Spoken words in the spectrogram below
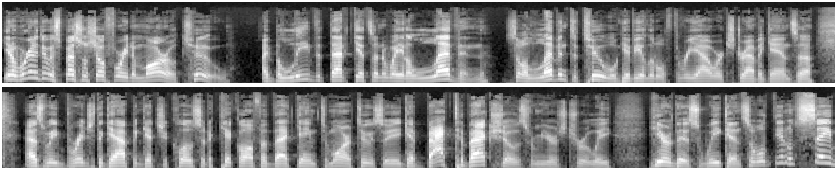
you know, we're going to do a special show for you tomorrow, too. I believe that that gets underway at 11. So 11 to 2 will give you a little three hour extravaganza as we bridge the gap and get you closer to kickoff of that game tomorrow, too. So you get back to back shows from yours truly here this weekend. So we'll, you know, save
